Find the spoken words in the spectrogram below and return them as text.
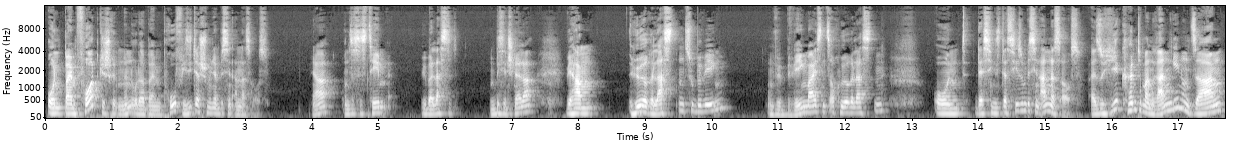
Und beim Fortgeschrittenen oder beim Profi sieht das schon wieder ein bisschen anders aus. Ja, unser System überlastet ein bisschen schneller. Wir haben höhere Lasten zu bewegen und wir bewegen meistens auch höhere Lasten. Und deswegen sieht das hier so ein bisschen anders aus. Also hier könnte man rangehen und sagen,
